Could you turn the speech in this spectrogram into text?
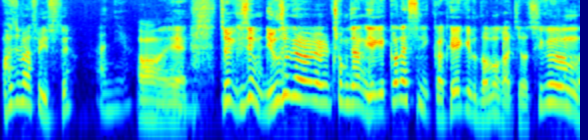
하지 말씀 있어요? 아니요. 아, 예. 저기 지금 윤석열 총장 얘기 꺼냈으니까 그 얘기로 넘어가죠. 지금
